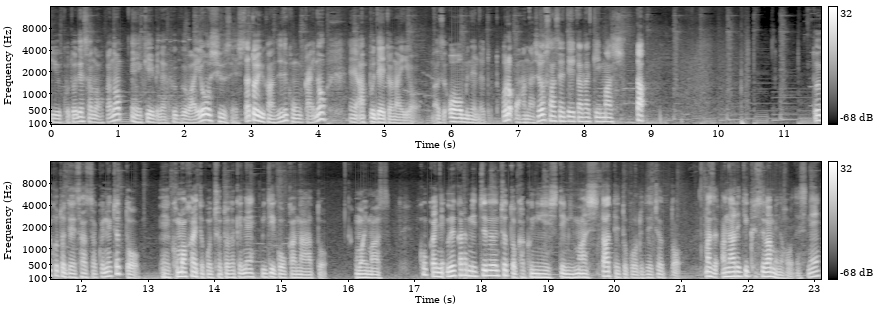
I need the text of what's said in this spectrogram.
いうことで、その他の、え、軽微な不具合を修正したという感じで、今回の、え、アップデート内容、まず、おおむねのところお話をさせていただきました。ということで、早速ね、ちょっと、えー、細かいところちょっとだけね、見ていこうかなと思います。今回ね、上から3つ分ちょっと確認してみましたってところで、ちょっと、まず、アナリティクス画面の方ですね。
